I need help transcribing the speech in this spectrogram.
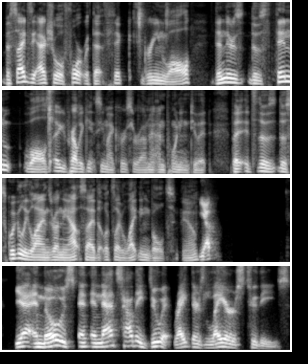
besides the actual fort with that thick green wall, then there's those thin walls. oh, You probably can't see my cursor on it. I'm pointing to it, but it's those the squiggly lines around the outside that looks like lightning bolts. You know. Yep. Yeah, and those and and that's how they do it, right? There's layers to these.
